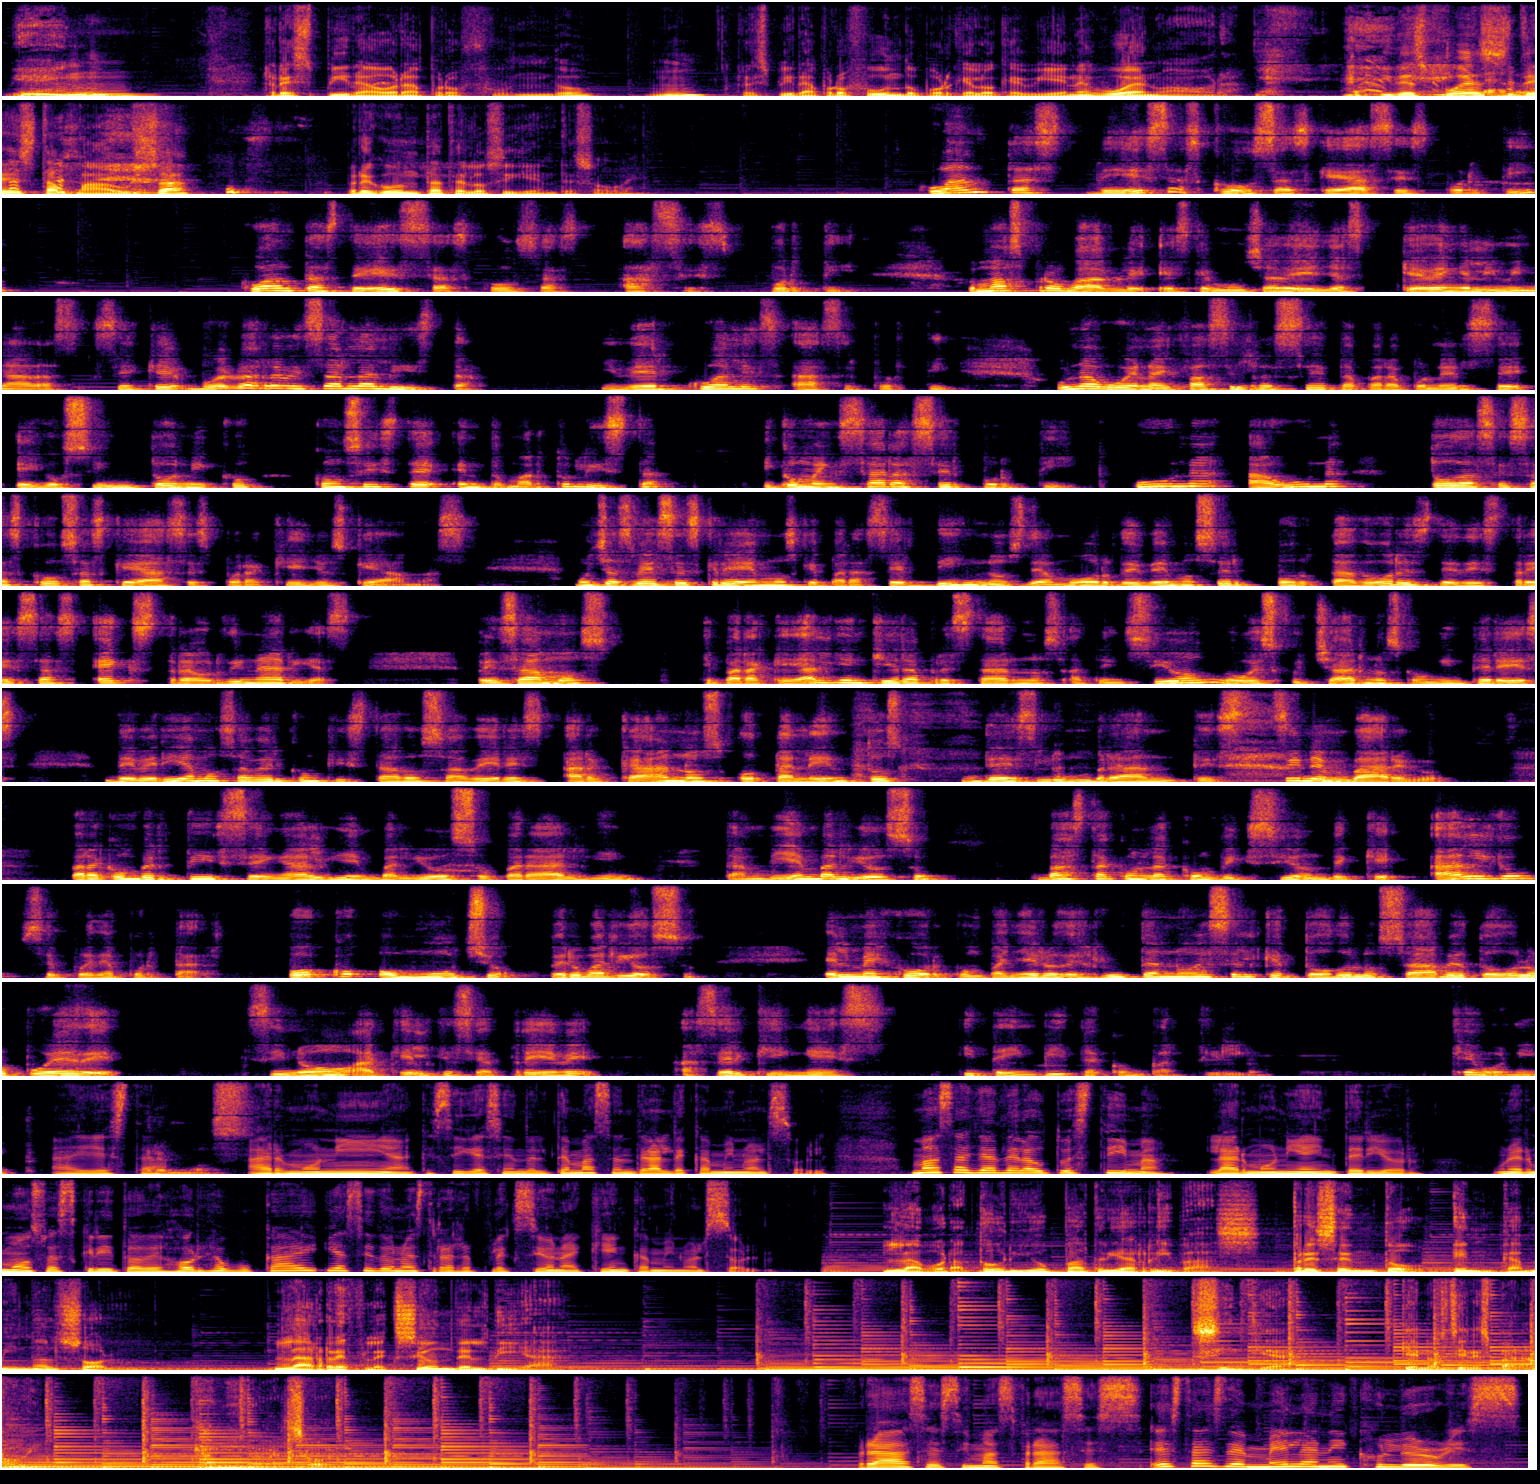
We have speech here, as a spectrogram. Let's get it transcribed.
Bien. Respira ahora profundo. Respira profundo porque lo que viene es bueno ahora. Y después de esta pausa, pregúntate lo siguiente, Zoe. ¿Cuántas de esas cosas que haces por ti, cuántas de esas cosas haces por ti? Lo más probable es que muchas de ellas queden eliminadas. Así que vuelve a revisar la lista y ver cuáles haces por ti. Una buena y fácil receta para ponerse egosintónico consiste en tomar tu lista y comenzar a hacer por ti, una a una, todas esas cosas que haces por aquellos que amas. Muchas veces creemos que para ser dignos de amor debemos ser portadores de destrezas extraordinarias. Pensamos que para que alguien quiera prestarnos atención o escucharnos con interés, deberíamos haber conquistado saberes arcanos o talentos deslumbrantes. Sin embargo, para convertirse en alguien valioso para alguien, también valioso, basta con la convicción de que algo se puede aportar, poco o mucho, pero valioso. El mejor compañero de ruta no es el que todo lo sabe o todo lo puede, sino aquel que se atreve a ser quien es y te invita a compartirlo. Qué bonito. Ahí está. Armonía, que sigue siendo el tema central de Camino al Sol. Más allá de la autoestima, la armonía interior. Un hermoso escrito de Jorge Bucay y ha sido nuestra reflexión aquí en Camino al Sol. Laboratorio Patria Rivas presentó En Camino al Sol la reflexión del día. Cintia, ¿qué nos tienes para hoy? Camino al Sol. Frases y más frases. Esta es de Melanie Coulouris.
